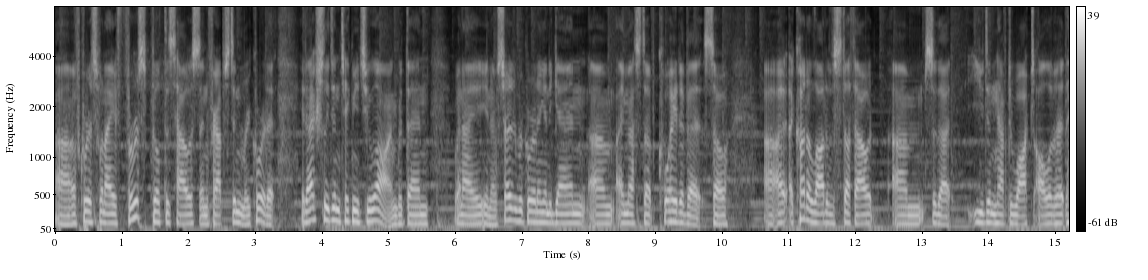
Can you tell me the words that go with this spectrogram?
Uh, of course, when I first built this house and Fraps didn't record it, it actually didn't take me too long. But then when I, you know, started recording it again, um, I messed up quite a bit. So uh, I, I, cut a lot of stuff out um, so that you didn't have to watch all of it.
